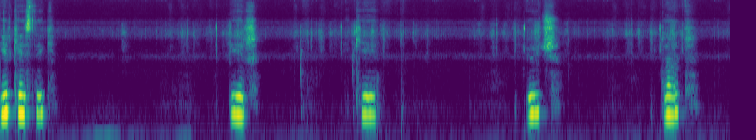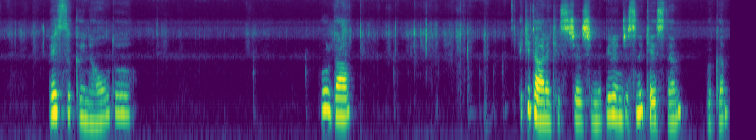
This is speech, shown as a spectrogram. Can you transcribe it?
Bir kestik. Bir, iki, üç, dört, beş sık iğne oldu. Burada iki tane keseceğiz şimdi. Birincisini kestim. Bakın.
